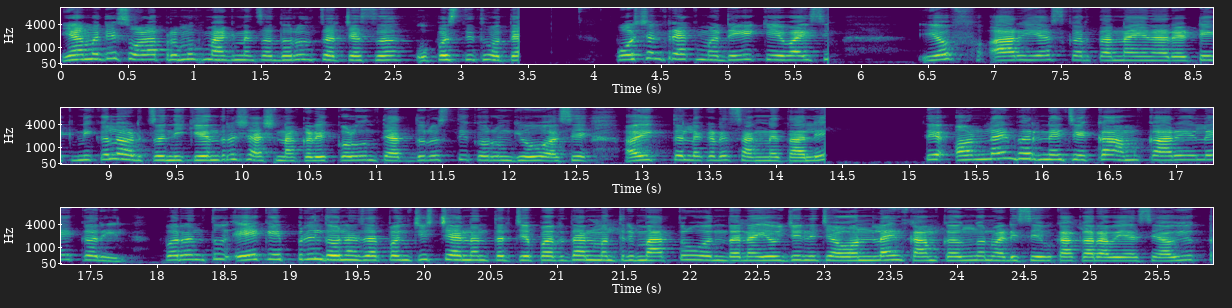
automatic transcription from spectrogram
यामध्ये सोळा प्रमुख मागण्यांचा धरून चर्चेस उपस्थित होत्या. पोषण ट्रॅकमध्ये केवायसी एफ आर एस करताना येणाऱ्या टेक्निकल अडचणी केंद्र शासनाकडे कळून त्यात दुरुस्ती करून घेऊ असे आयुक्तालयाकडे सांगण्यात आले. ते ऑनलाईन भरण्याचे काम कार्यालय करील. परंतु एक एप्रिल दोन हजार पंचवीसच्या नंतरचे प्रधानमंत्री मातृवंदना योजनेचे ऑनलाईन काम अंगणवाडी सेविका करावे असे आयुक्त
